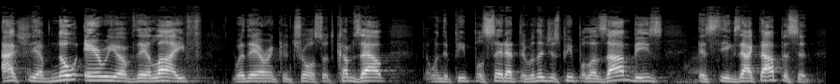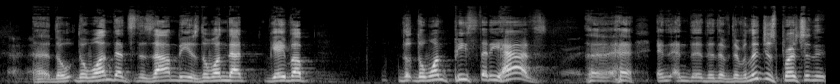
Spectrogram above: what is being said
actually have no area of their life where they are in control. So it comes out that when the people say that the religious people are zombies, it's the exact opposite. Uh, the, the one that's the zombie is the one that gave up the, the one piece that he has. And and the, the, the, religious person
